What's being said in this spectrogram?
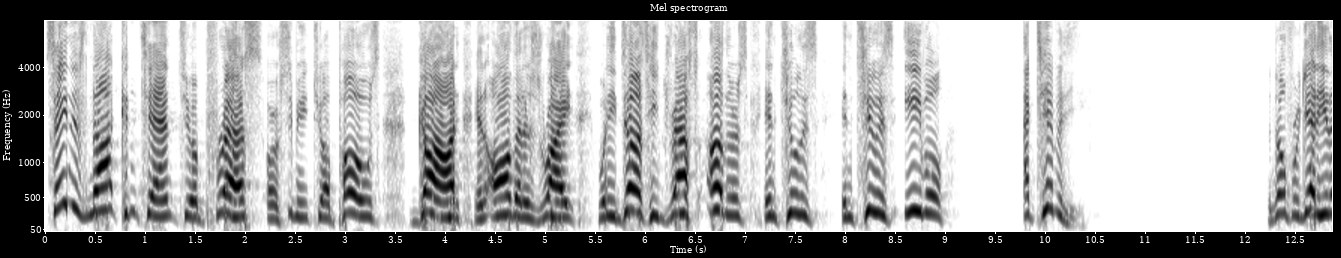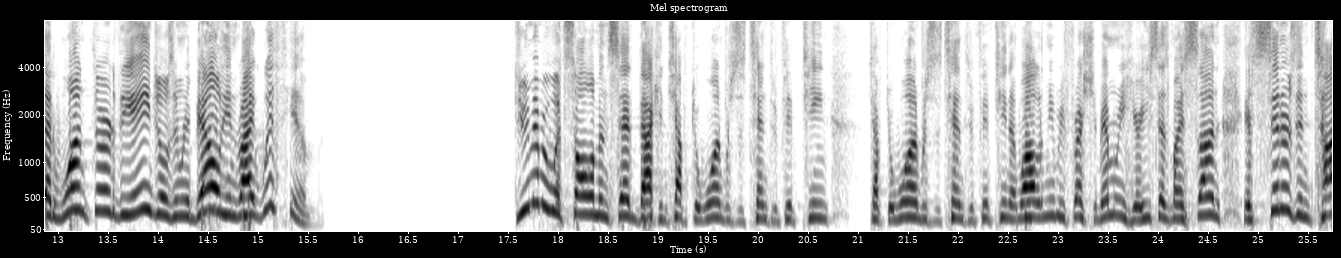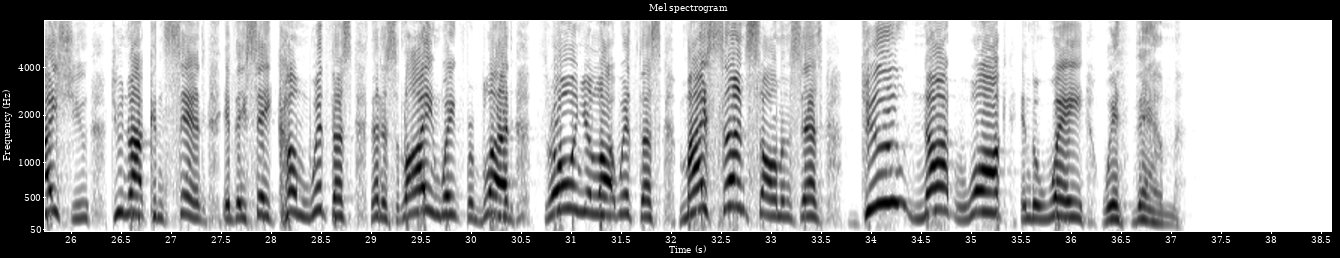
Satan is not content to oppress, or excuse me, to oppose God and all that is right. What he does, he drafts others into his, into his evil activity. And don't forget, he led one third of the angels in rebellion right with him. Do you remember what Solomon said back in chapter 1, verses 10 through 15? Chapter 1, verses 10 through 15. Well, let me refresh your memory here. He says, My son, if sinners entice you, do not consent. If they say, Come with us, let us lie in wait for blood, throw in your lot with us. My son, Solomon says, Do not walk in the way with them.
